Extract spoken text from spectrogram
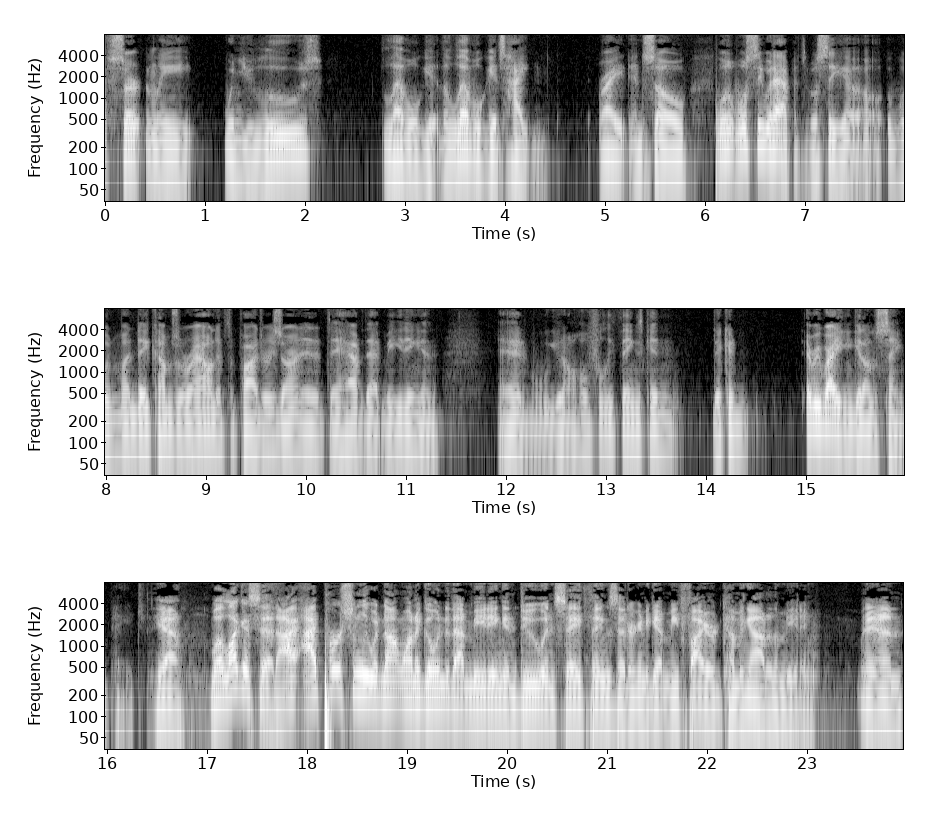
certainly when you lose level get the level gets heightened right and so we'll we'll see what happens we'll see uh, when monday comes around if the padres aren't in it they have that meeting and and you know hopefully things can they could everybody can get on the same page Yeah. Well, like I said, I, I personally would not want to go into that meeting and do and say things that are going to get me fired coming out of the meeting. And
